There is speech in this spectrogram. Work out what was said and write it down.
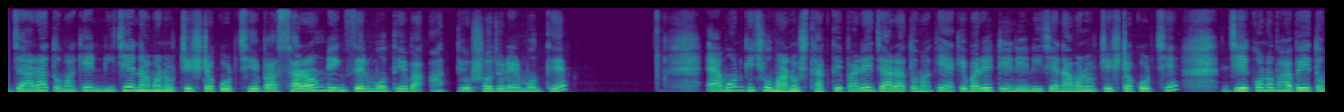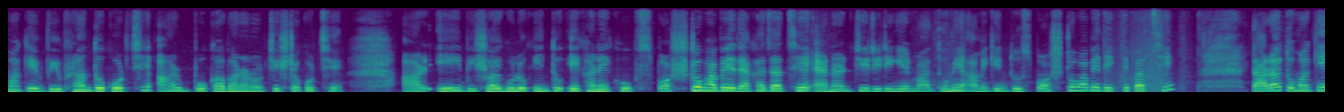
যারা তোমাকে নিচে নামানোর চেষ্টা করছে বা সারাউন্ডিংসের মধ্যে বা আত্মীয় স্বজনের মধ্যে। এমন কিছু মানুষ থাকতে পারে যারা তোমাকে একেবারে টেনে নিচে নামানোর চেষ্টা করছে যে কোনোভাবে তোমাকে বিভ্রান্ত করছে আর বোকা বানানোর চেষ্টা করছে। আর এই বিষয়গুলো কিন্তু এখানে খুব স্পষ্টভাবে দেখা যাচ্ছে এনার্জি রিডিংয়ের মাধ্যমে, আমি কিন্তু স্পষ্টভাবে দেখতে পাচ্ছি। তারা তোমাকে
